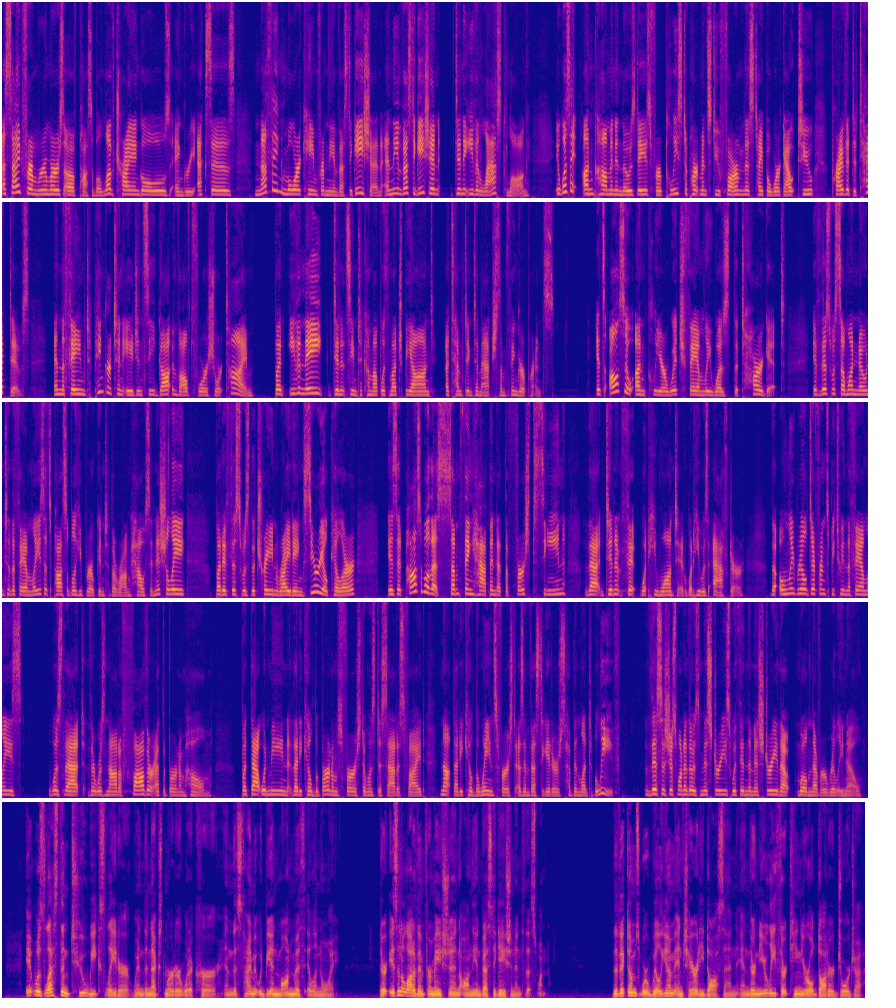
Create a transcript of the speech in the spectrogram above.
Aside from rumors of possible love triangles, angry exes, Nothing more came from the investigation, and the investigation didn't even last long. It wasn't uncommon in those days for police departments to farm this type of work out to private detectives, and the famed Pinkerton agency got involved for a short time. But even they didn't seem to come up with much beyond attempting to match some fingerprints. It's also unclear which family was the target. If this was someone known to the families, it's possible he broke into the wrong house initially. But if this was the train riding serial killer, is it possible that something happened at the first scene that didn't fit what he wanted, what he was after? The only real difference between the families was that there was not a father at the Burnham home but that would mean that he killed the Burnhams first and was dissatisfied, not that he killed the Waynes first, as investigators have been led to believe. This is just one of those mysteries within the mystery that we'll never really know. It was less than two weeks later when the next murder would occur, and this time it would be in Monmouth, Illinois. There isn't a lot of information on the investigation into this one. The victims were William and Charity Dawson and their nearly 13 year old daughter, Georgia.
